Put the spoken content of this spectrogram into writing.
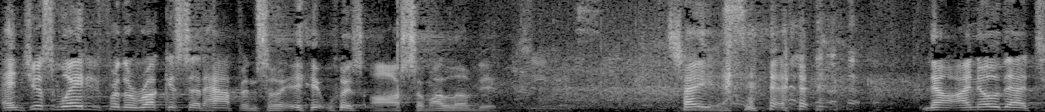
and just waited for the ruckus that happened. So it was awesome. I loved it. Hey, now I know that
